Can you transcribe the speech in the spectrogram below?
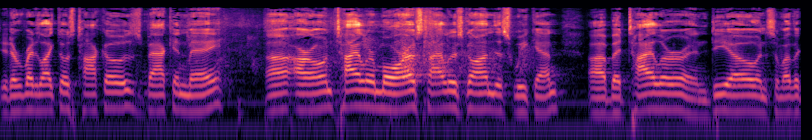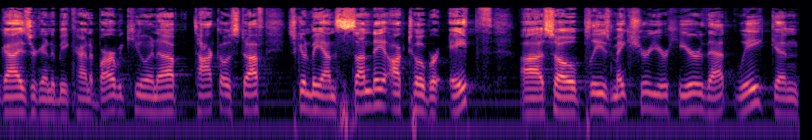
Did everybody like those tacos back in May? Uh, our own Tyler Morris. Tyler's gone this weekend. Uh, but Tyler and Dio and some other guys are going to be kind of barbecuing up taco stuff. It's going to be on Sunday, October 8th. Uh, so please make sure you're here that week, and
